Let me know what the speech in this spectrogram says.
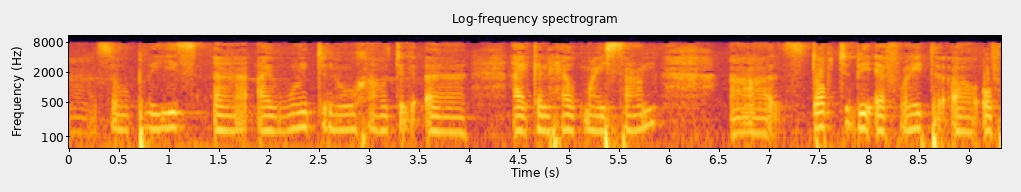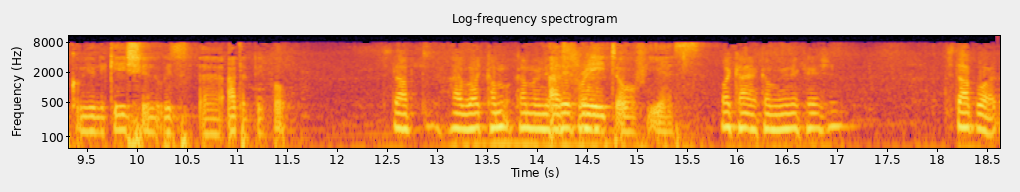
Uh, so please, uh, I want to know how to uh, I can help my son uh, stop to be afraid uh, of communication with uh, other people. Stop about com- communication? Afraid of, yes. What kind of communication? Stop what?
